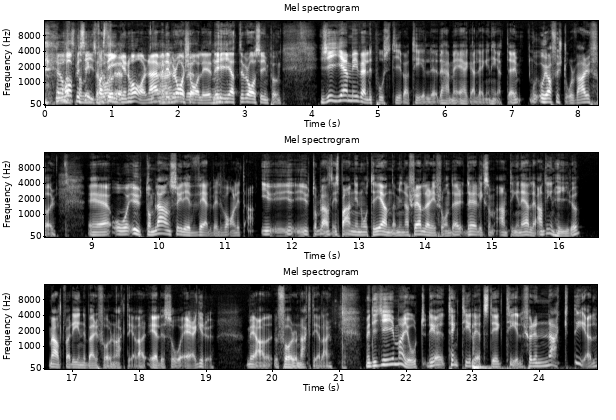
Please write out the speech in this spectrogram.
Ja, Fast precis, fast har det. ingen har. Nej, men det är bra det- Charlie, det är en mm. jättebra synpunkt. JM är väldigt positiva till det här med ägarlägenheter och jag förstår varför. Eh, och utomlands så är det väldigt, väldigt vanligt. I, i, utomlands, i Spanien återigen, där mina föräldrar är ifrån, där, där är det liksom antingen eller. Antingen hyr du, med allt vad det innebär i för och nackdelar, eller så äger du med för och nackdelar. Men det JM har gjort, det är tänkt till ett steg till. För en nackdel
